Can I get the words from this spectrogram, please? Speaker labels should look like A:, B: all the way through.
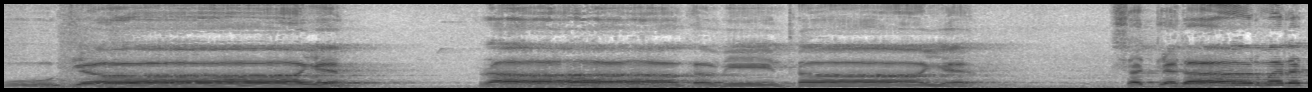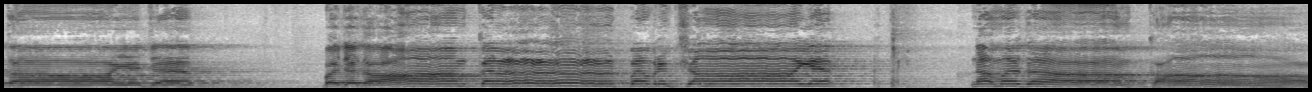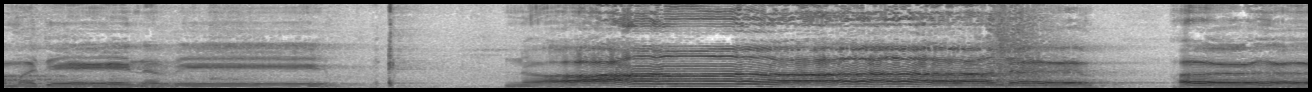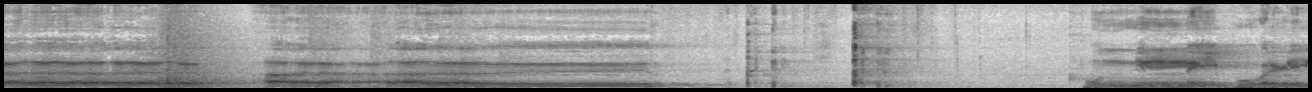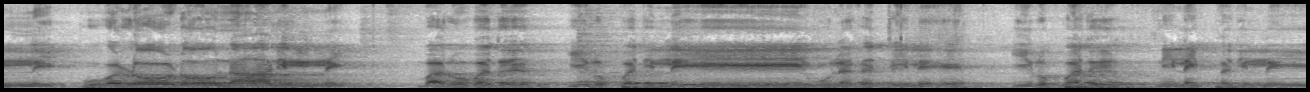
A: पूज्याय राघवेन्द्राय सद्यधर्मरताय च भजदां कल्पवृक्षाय नमदां कामधेनवे புன்னில்லை புகழில்லை புகழோடோ நான் இல்லை வருவது இருப்பதில்லையே. உலகத்திலே இருப்பது நிலைப்பதில்லை.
